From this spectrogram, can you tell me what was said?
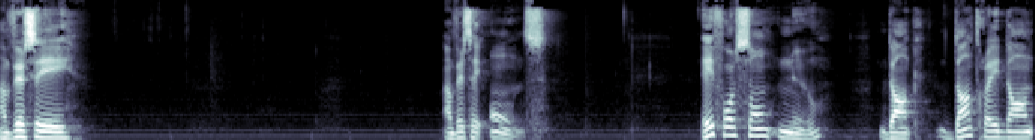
en verset en verset 11. Efforçons-nous donc d'entrer dans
